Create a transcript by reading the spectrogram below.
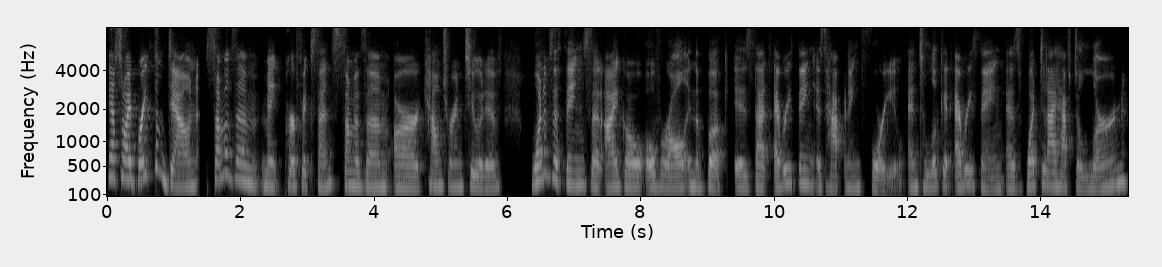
Yeah, so I break them down. Some of them make perfect sense, some of them are counterintuitive. One of the things that I go overall in the book is that everything is happening for you and to look at everything as what did I have to learn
